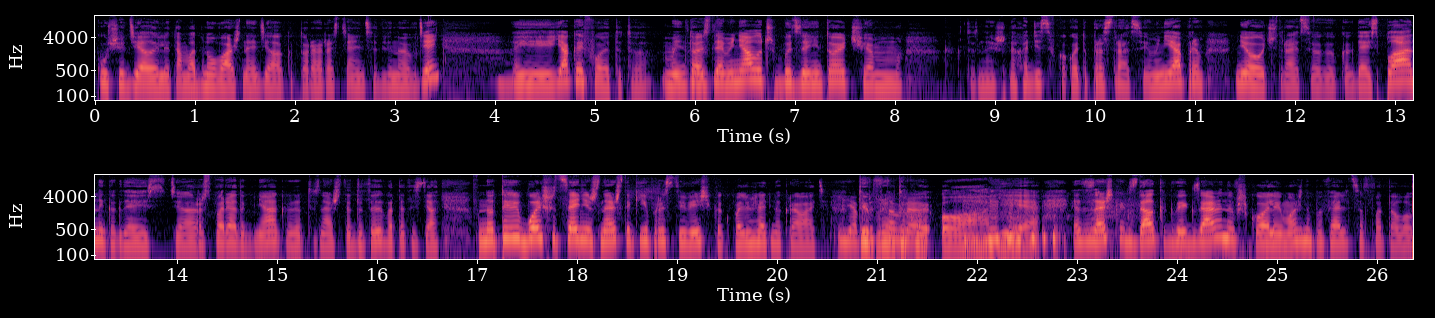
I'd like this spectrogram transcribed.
куча дел или там одно важное дело, которое растянется длиной в день. И я кайфую от этого. Это... То есть для меня лучше быть занятой, чем ты знаешь, находиться в какой-то прострации. Мне прям, мне очень нравится, когда есть планы, когда есть э, распорядок дня, когда ты знаешь, что ты вот это сделать. Но ты больше ценишь, знаешь, такие простые вещи, как полежать на кровати. Я ты прям такой, о, е. Это знаешь, как сдал, когда экзамены в школе, и можно попялиться в фотолог.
